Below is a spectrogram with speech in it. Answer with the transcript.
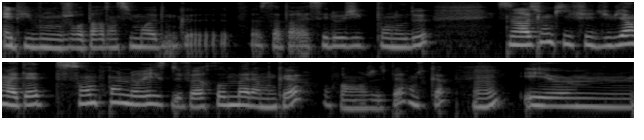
Et puis bon, je repars dans six mois, donc euh, ça- paraissait logique pour nous deux. C'est une relation qui fait du bien à ma tête sans prendre le risque de faire trop de mal à mon cœur. Enfin, j'espère en tout cas. Mhm. Et euh,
